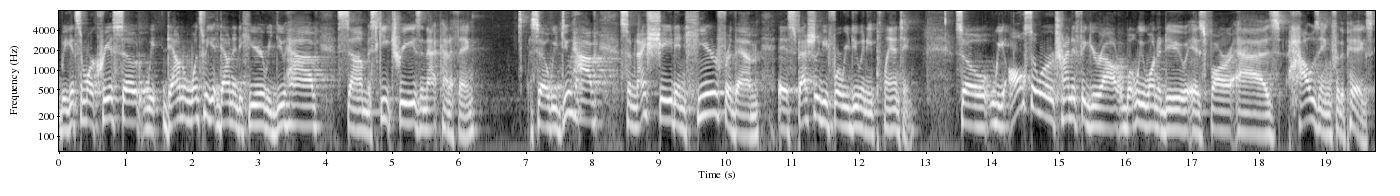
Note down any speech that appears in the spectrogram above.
We get some more creosote. We down Once we get down into here, we do have some mesquite trees and that kind of thing. So we do have some nice shade in here for them, especially before we do any planting. So we also were trying to figure out what we want to do as far as housing for the pigs.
